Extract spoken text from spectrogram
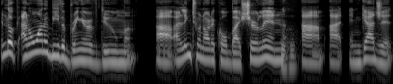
and look, I don't want to be the bringer of doom. Uh, I linked to an article by Cherlynn um, at Engadget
